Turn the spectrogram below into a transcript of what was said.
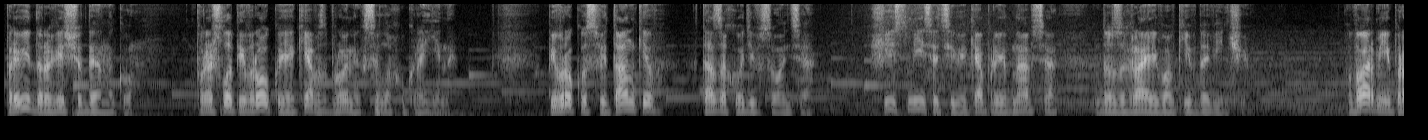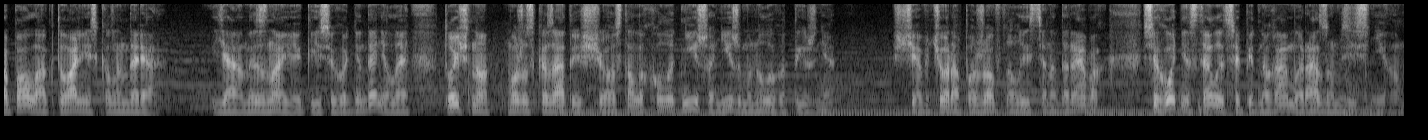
Привіт, дорогий щоденнику. Пройшло півроку, як я в Збройних силах України. Півроку світанків та заходів сонця. Шість місяців, як я приєднався до зграї вовків да Вінчі. В армії пропала актуальність календаря. Я не знаю, який сьогодні день, але точно можу сказати, що стало холодніше, ніж минулого тижня. Ще вчора пожовкле листя на деревах, сьогодні стелиться під ногами разом зі снігом.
